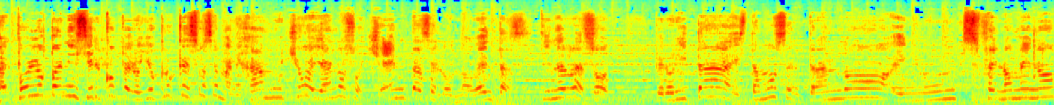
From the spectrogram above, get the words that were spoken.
al pueblo pan y circo, pero yo creo que eso se manejaba mucho allá en los 80s, en los 90s. Tienes razón. Pero ahorita estamos entrando en un fenómeno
